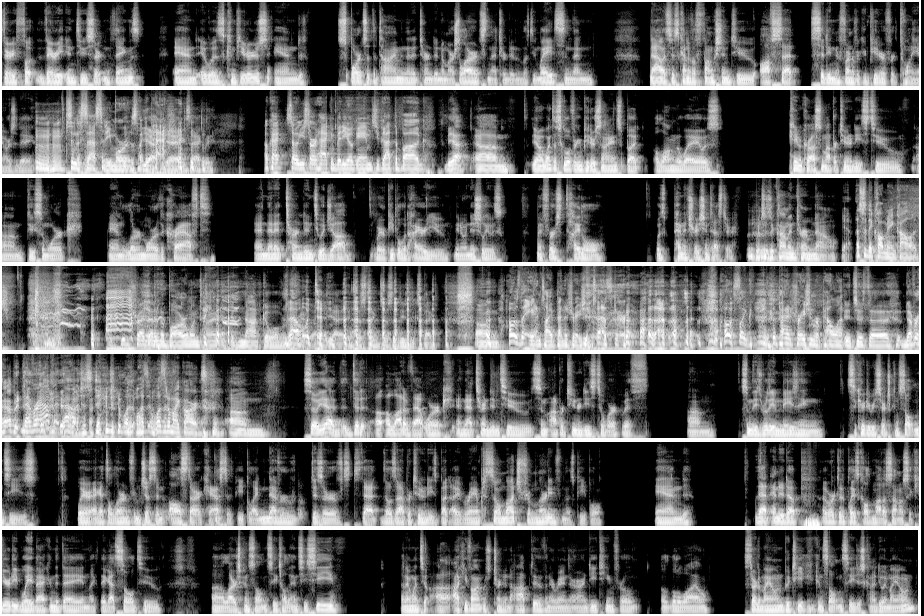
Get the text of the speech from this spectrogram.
very fo- very into certain things, and it was computers and sports at the time and then it turned into martial arts and that turned into lifting weights and then now it's just kind of a function to offset sitting in front of a computer for 20 hours a day. Mm-hmm. It's a necessity more as like yeah, yeah, exactly. okay, so you started hacking video games. You got the bug. Yeah, um, you know, I went to school for computer science, but along the way, I was came across some opportunities to um, do some work and learn more of the craft, and then it turned into a job where people would hire you. You know, initially it was my first title was penetration tester, mm-hmm. which is a common term now. Yeah, that's what they called me in college. I did try that in a bar one time. It did not go over. No, it well. didn't. Yeah, it's just like just as you'd expect. Um, I was the anti-penetration tester. I was like the penetration repellent. It just uh, never happened. Never happened. No, it just it wasn't wasn't in my cards. Um, so yeah, did a, a, lot of that work, and that turned into some opportunities to work with um, some of these really amazing security research consultancies where I got to learn from just an all-star cast of people. I never deserved that those opportunities, but I ramped so much from learning from those people. And that ended up I worked at a place called Matasano Security way back in the day and like they got sold to a large consultancy called NCC. Then I went to uh, which turned into Optiv, and I ran their R&D team for a, a little while started my own boutique consultancy, just kind of doing my own.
